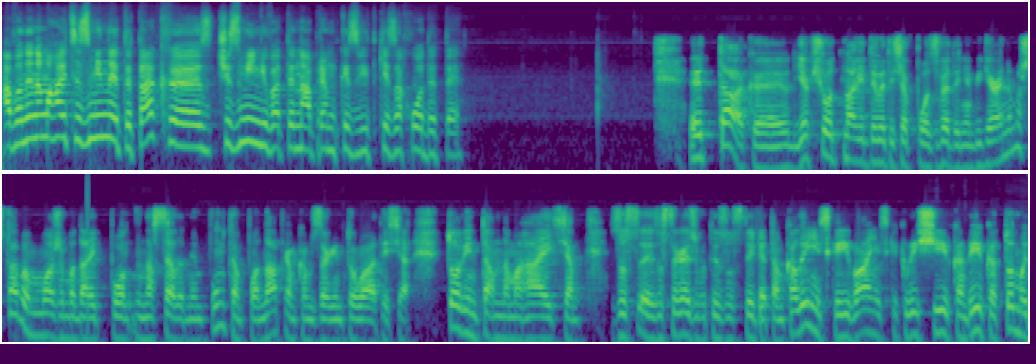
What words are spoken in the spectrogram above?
А вони намагаються змінити так Е, чи змінювати напрямки, звідки заходити? Е, Так, е, якщо от навіть дивитися по зведенням генерального штабу, ми можемо навіть по населеним пунктам, по напрямкам зорієнтуватися. То він там намагається е, зосереджувати зусилля там Калинівська, Іванівська, Клещівка, Андріївка. То ми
